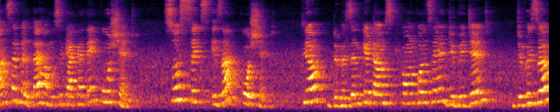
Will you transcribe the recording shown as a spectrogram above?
आंसर मिलता है, हम उसे क्या कहते हैं? Quotient so six is a quotient clear division के टर्म्स कौन कौन से हैं? Dividend divisor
